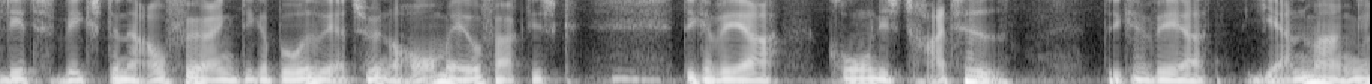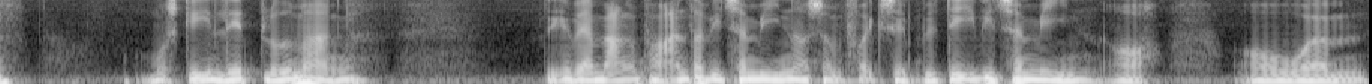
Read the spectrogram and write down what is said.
let vækstende afføring. Det kan både være tynd og hård mave faktisk. Det kan være kronisk træthed. Det kan være jernmangel. Måske en let blodmangel. Det kan være mangel på andre vitaminer, som for eksempel D-vitamin og, og øhm,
